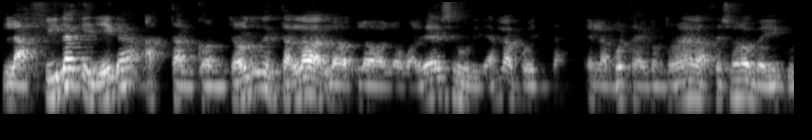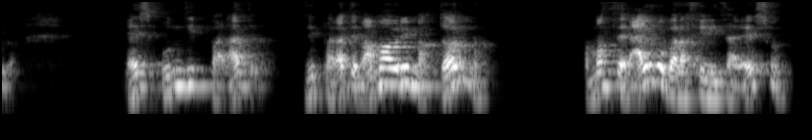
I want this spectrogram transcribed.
La fila que llega hasta el control donde están los guardias de seguridad en la puerta, en la puerta que controlan el acceso a los vehículos. Es un disparate. Disparate. Vamos a abrir más tornos. Vamos a hacer algo para agilizar eso.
